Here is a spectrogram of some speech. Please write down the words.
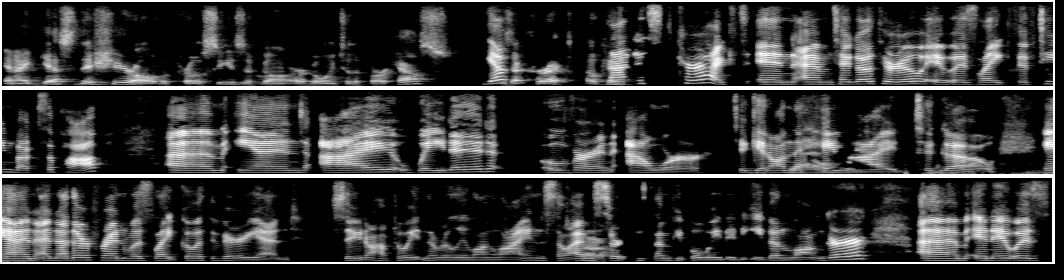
And I guess this year all the proceeds have gone are going to the Burke House. Yep. Is that correct? Okay. That is correct. And um to go through, it was like 15 bucks a pop. Um, and I waited over an hour to get on wow. the hayride to go. And another friend was like, go at the very end so you don't have to wait in the really long line. So I'm uh. certain some people waited even longer. Um, and it was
